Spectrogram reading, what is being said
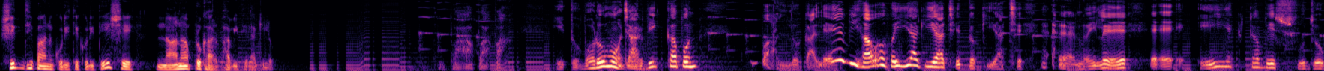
সিদ্ধিপান করিতে করিতে সে নানা প্রকার ভাবিতে লাগিল। বাহ বাহ বাহ। এ তো বড় মজার বিজ্ঞাপন। বাল্যকালে বিহাও হইয়া গিয়াছে তো কি আছে? নইলে এই একটা বেশ সুযোগ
